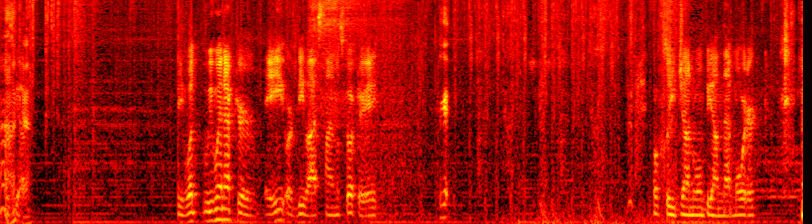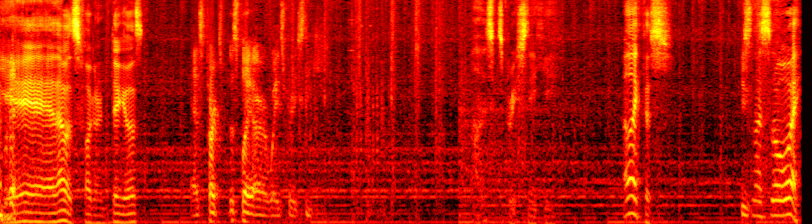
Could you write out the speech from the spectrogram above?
You Oh, Let's go. okay. See, what we went after A or B last time. Let's go after A. Okay. Hopefully, John won't be on that mortar. Yeah, that was fucking ridiculous. Yeah, this part, this play our ways pretty sneaky. Oh, this is pretty sneaky. I like this. It's a nice little way.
